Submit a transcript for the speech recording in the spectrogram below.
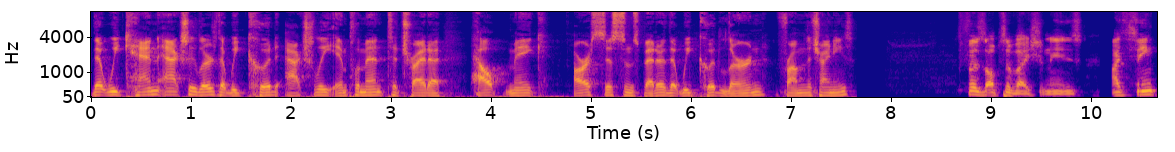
that we can actually learn that we could actually implement to try to help make our systems better that we could learn from the Chinese? First observation is I think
